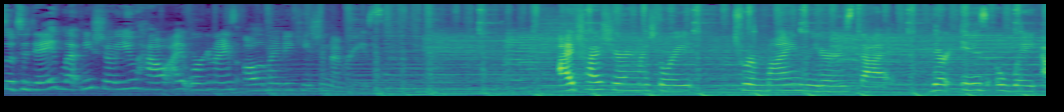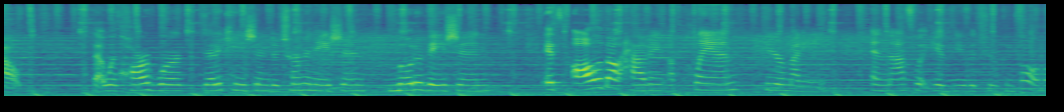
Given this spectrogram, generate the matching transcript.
So today, let me show you how I organize all of my vacation memories. I try sharing my story to remind readers that there is a way out that with hard work, dedication, determination, motivation, it's all about having a plan for your money. And that's what gives you the true control.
